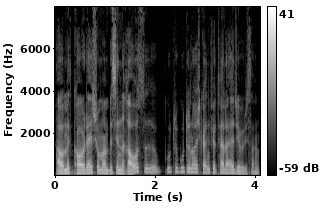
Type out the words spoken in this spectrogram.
Aber mit Corday schon mal ein bisschen raus. Äh, gute, gute Neuigkeiten für Tyler Algier, würde ich sagen.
